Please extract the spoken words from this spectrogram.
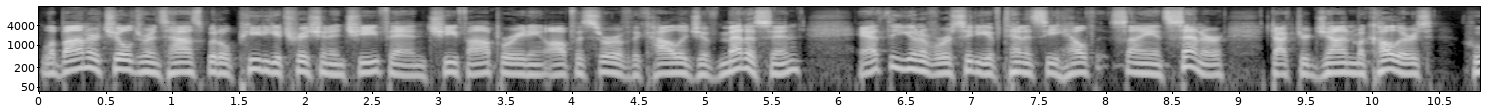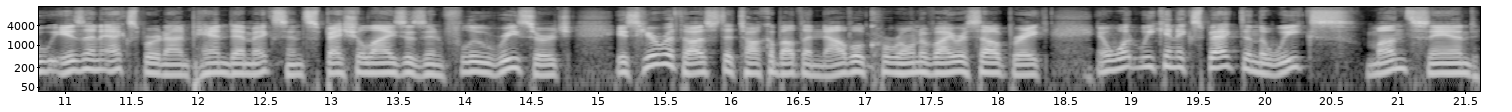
Le Bonheur Children's Hospital pediatrician in chief and chief operating officer of the College of Medicine at the University of Tennessee Health Science Center, Dr. Jon McCullers, who is an expert on pandemics and specializes in flu research, is here with us to talk about the novel coronavirus outbreak and what we can expect in the weeks, months, and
